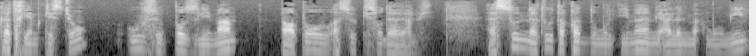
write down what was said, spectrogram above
Quatrième question, où se pose l'imam par rapport à ceux qui sont derrière lui? السنة تقدم الإمام على المأمومين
